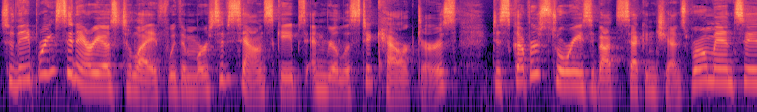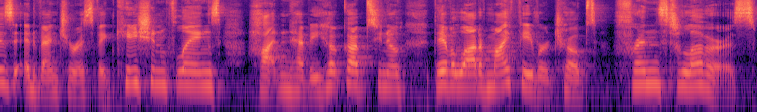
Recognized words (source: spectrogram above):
So, they bring scenarios to life with immersive soundscapes and realistic characters, discover stories about second chance romances, adventurous vacation flings, hot and heavy hookups. You know, they have a lot of my favorite tropes friends to lovers.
